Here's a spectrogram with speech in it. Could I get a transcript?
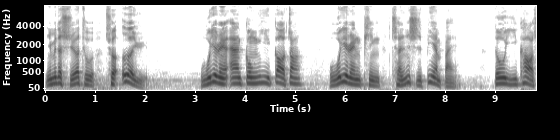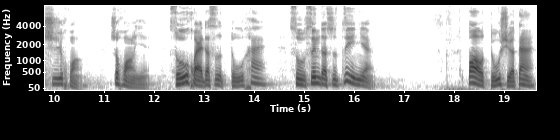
你们的舌头出恶语，无一人按公义告状，无一人凭诚实辩白，都依靠虚谎，说谎言，所怀的是毒害。所生的是罪孽，抱毒蛇蛋，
